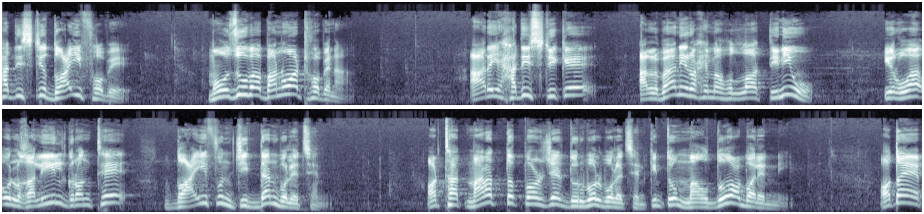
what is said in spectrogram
হাদিসটি দয়াইফ হবে মৌজু বা বানোয়াট হবে না। আর এই হাদিসটিকে আলবানী রহেমাহুল্লাহ তিনিও ইরওয়া উল গালিল গ্রন্থে দয়াইফুন জিদ্দান বলেছেন। অর্থাৎ মারাত্মক পর্যায়ের দুর্বল বলেছেন, কিন্তু মাউদু বলেননি। অতএব,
